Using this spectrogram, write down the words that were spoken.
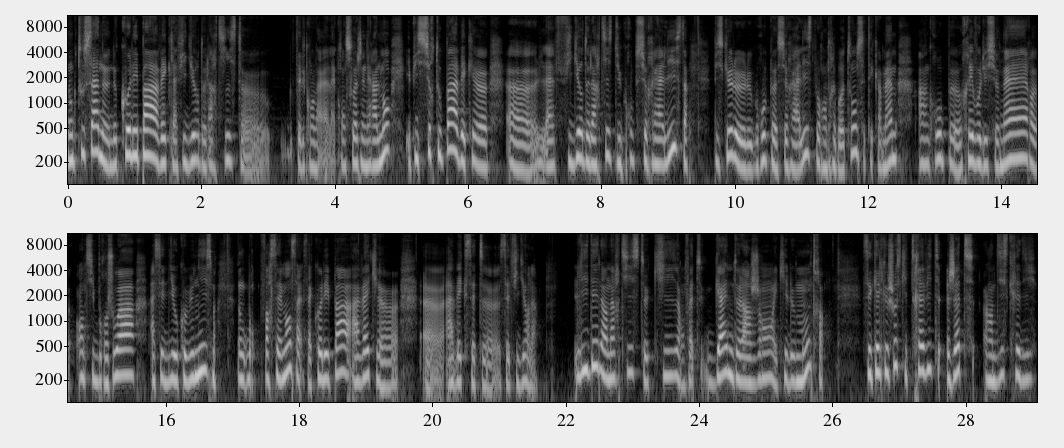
Donc tout ça ne, ne collait pas avec la figure de l'artiste telle qu'on la, conçoit généralement, et puis surtout pas avec euh, euh, la figure de l'artiste du groupe surréaliste, puisque le, groupe surréaliste, pour André Breton, c'était quand même un groupe euh, révolutionnaire, anti-bourgeois, assez lié au communisme. Donc bon, forcément, ça ne collait pas avec, avec cette, cette figure-là. L'idée d'un artiste qui, en fait, gagne de l'argent et qui le montre, c'est quelque chose qui très vite jette un discrédit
